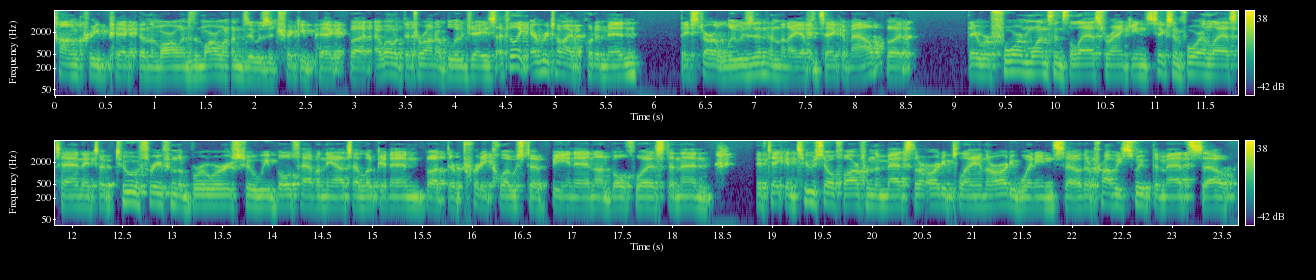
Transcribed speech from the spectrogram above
concrete pick than the Marlins. The Marlins, it was a tricky pick, but I went with the Toronto Blue Jays. I feel like every time I put them in, they start losing, and then I have to take them out. But they were four and one since the last ranking, six and four in the last ten. They took two or three from the Brewers, who we both have on the outside looking in, but they're pretty close to being in on both lists. And then they've taken two so far from the Mets. They're already playing, they're already winning, so they'll probably sweep the Mets. So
